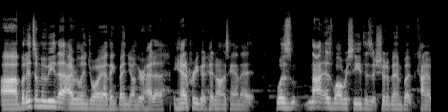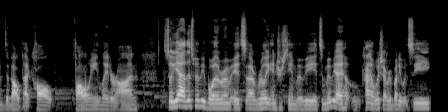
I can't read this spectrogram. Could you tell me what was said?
Uh, but it's a movie that I really enjoy. I think Ben Younger had a he had a pretty good hit on his hand that was not as well received as it should have been, but kind of developed that call following later on. So yeah, this movie Boiler Room, it's a really interesting movie. It's a movie I kind of wish everybody would see,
